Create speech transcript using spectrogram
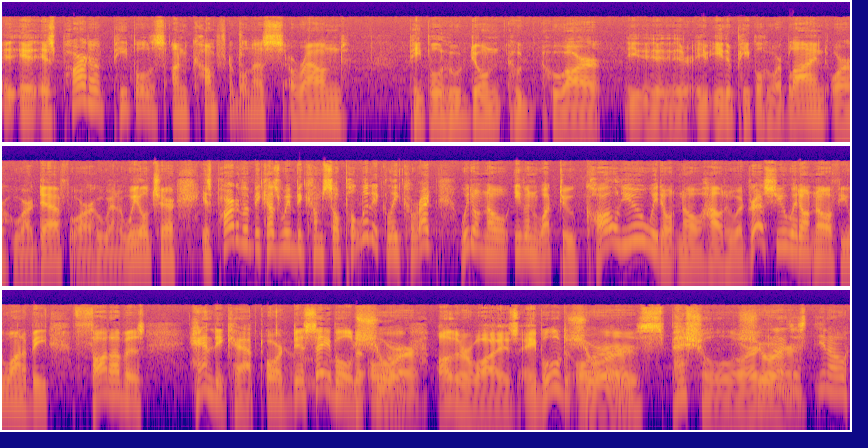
Is part of people's uncomfortableness around people who don't who who are either, either people who are blind or who are deaf or who are in a wheelchair. Is part of it because we've become so politically correct? We don't know even what to call you. We don't know how to address you. We don't know if you want to be thought of as handicapped or disabled Sure. or otherwise abled Sure. or special or Sure. just you know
